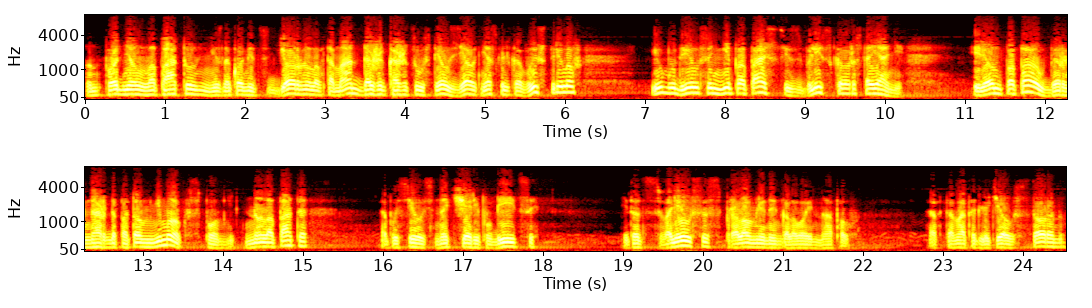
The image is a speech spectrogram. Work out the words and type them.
Он поднял лопату, незнакомец дернул автомат, даже, кажется, успел сделать несколько выстрелов и умудрился не попасть из близкого расстояния. Или он попал, Бернардо потом не мог вспомнить, но лопата опустилась на череп убийцы, и тот свалился с проломленной головой на пол. Автомат отлетел в сторону,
